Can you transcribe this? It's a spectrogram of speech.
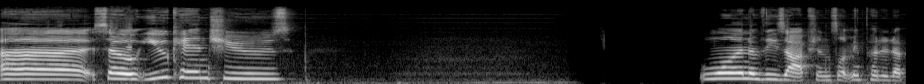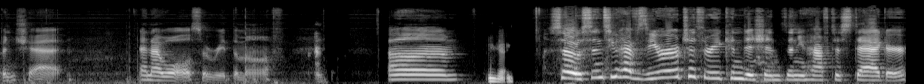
Uh, so you can choose one of these options. Let me put it up in chat, and I will also read them off. Um. Okay. So, since you have zero to three conditions, then you have to stagger.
